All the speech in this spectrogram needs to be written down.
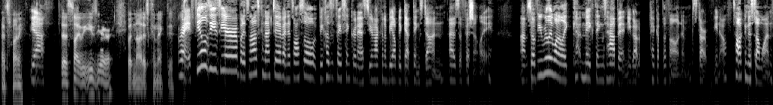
That's funny. Yeah that's slightly easier, but not as connected. Right. It feels easier, but it's not as connective, and it's also because it's asynchronous. You're not going to be able to get things done as efficiently. Um, so if you really want to like make things happen, you got to pick up the phone and start, you know, talking to someone.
